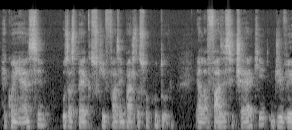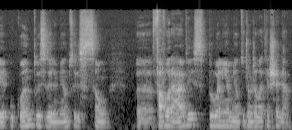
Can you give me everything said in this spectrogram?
reconhece os aspectos que fazem parte da sua cultura. Ela faz esse check de ver o quanto esses elementos eles são uh, favoráveis para o alinhamento de onde ela quer chegar.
